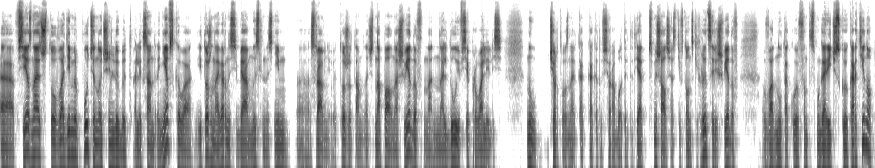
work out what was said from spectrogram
Э, все знают, что Владимир Путин очень любит Александра Невского и тоже, наверное, себя мысленно с ним э, сравнивает. Тоже там, значит, напал на шведов на, на льду, и все провалились. Ну, черт его знает, как, как это все работает. Это я смешал сейчас тевтонских рыцарей, шведов в одну такую фантасмагорическую картину.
